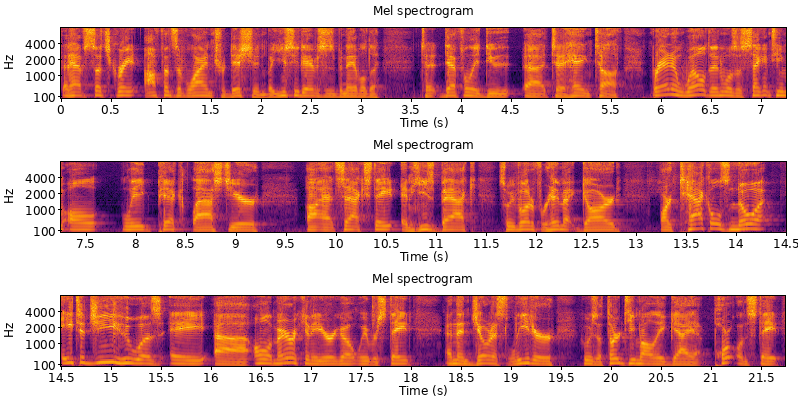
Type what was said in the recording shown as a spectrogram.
that have such great offensive line tradition. But UC Davis has been able to to definitely do uh, to hang tough. Brandon Weldon was a second team All League pick last year uh, at Sac State, and he's back. So we voted for him at guard. Our tackles, Noah Atagi, who was a uh, All-American a year ago at Weber State, and then Jonas Leader, who was a third-team All-League guy at Portland State.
